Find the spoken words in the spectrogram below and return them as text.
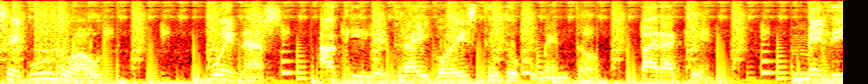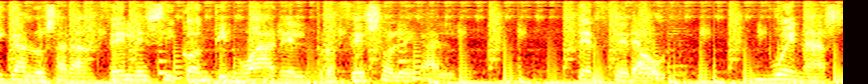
Segundo out. Buenas, aquí le traigo este documento, para que me diga los aranceles y continuar el proceso legal. Tercer out. Buenas,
